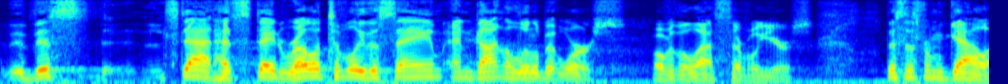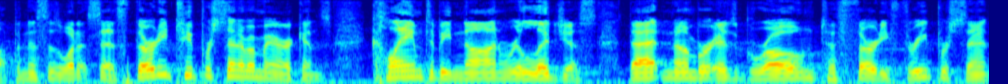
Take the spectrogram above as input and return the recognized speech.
this stat has stayed relatively the same and gotten a little bit worse over the last several years. This is from Gallup, and this is what it says 32% of Americans claim to be non religious. That number has grown to 33%,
